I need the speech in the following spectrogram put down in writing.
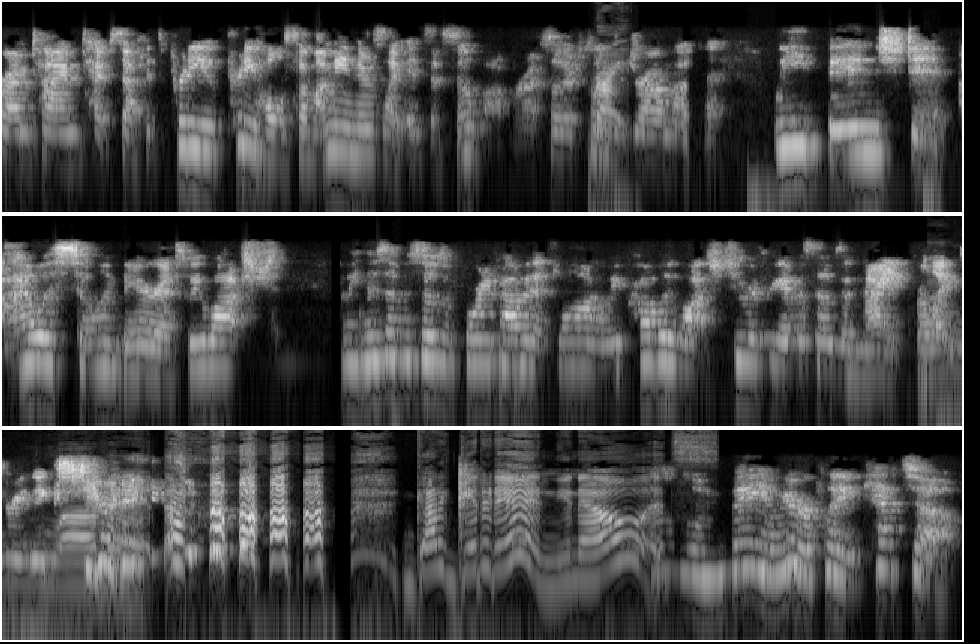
primetime type stuff, it's pretty pretty wholesome. I mean, there's like it's a soap opera, so there's tons Right. of drama. But we binged it. I was so embarrassed. We watched. I mean, those episodes are 45 minutes long, and we probably watched two or three episodes a night for like three weeks straight. it. Gotta get it in, you know? It's, Oh man, we were playing catch up.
